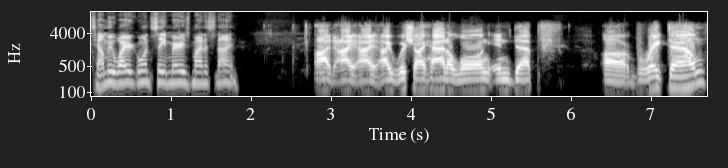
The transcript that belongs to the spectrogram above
Uh, tell me why you're going St. Mary's minus nine. I, I, I, wish I had a long, in depth uh, breakdown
